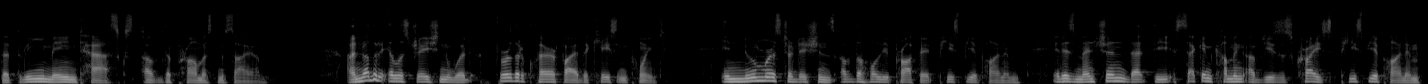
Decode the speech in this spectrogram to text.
The three main tasks of the promised Messiah. Another illustration would further clarify the case in point. In numerous traditions of the Holy Prophet, peace be upon him, it is mentioned that the second coming of Jesus Christ, peace be upon him,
